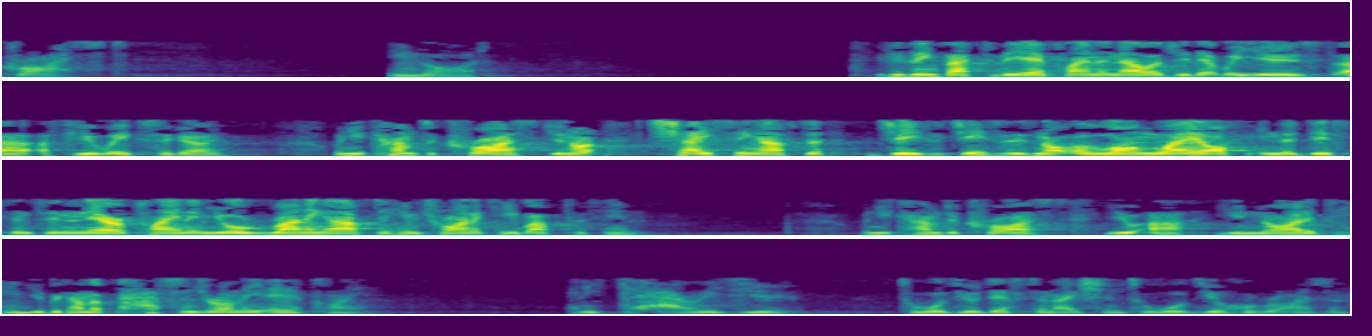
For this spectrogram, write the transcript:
Christ in God. If you think back to the airplane analogy that we used uh, a few weeks ago, when you come to Christ, you're not chasing after Jesus. Jesus is not a long way off in the distance in an airplane and you're running after Him trying to keep up with Him. When you come to Christ, you are united to Him. You become a passenger on the airplane. And He carries you towards your destination, towards your horizon.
